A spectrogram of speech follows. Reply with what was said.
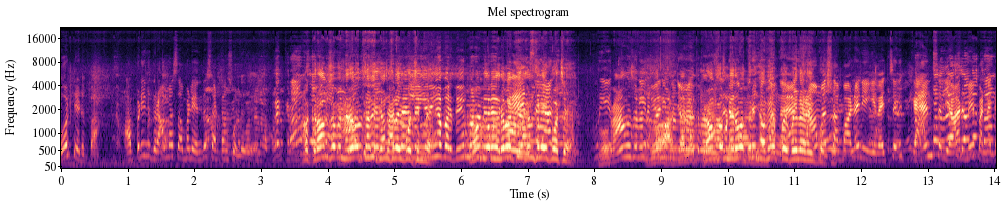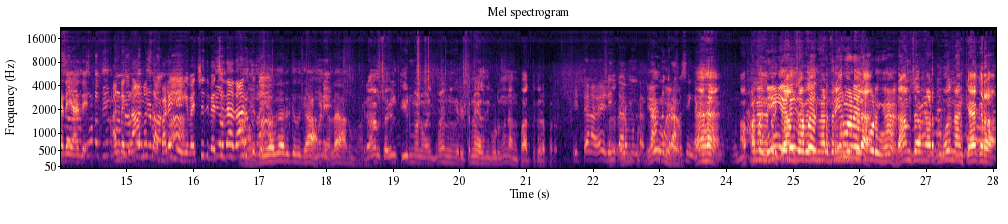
ஓட்டு எடுப்பா. அப்படின்னு கிராம சபையில எந்த சட்டம் சொல்லுது? இப்ப கிராம சபை நிறைவேற்றது கேன்சல் ஆகி போச்சுங்க. நீங்க பாரு கிராம தீர்மானம் சபை நிறைவேற்றி கேன்சல் ஆகி போச்சு. கிராம சபால நீங்க வச்சது கேன்சல் யாருமே பண்ண கிடையாது. அந்த கிராம சபால நீங்க வச்சது வச்சதா தான் இருக்குது. கிராம சபையில் தீர்மானம் வாங்கிக்கணும் நீங்க ரிட்டர்ன் எழுதி கொடுங்க நாங்க பாத்துக்கிறோம் அப்புறம். இட்டனால எழுதி தர முடியாது. அப்ப நாங்க கிராம சபை நடத்துறீங்க கிராம சபை நடத்தும் போது நாங்க கேக்குறோம்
